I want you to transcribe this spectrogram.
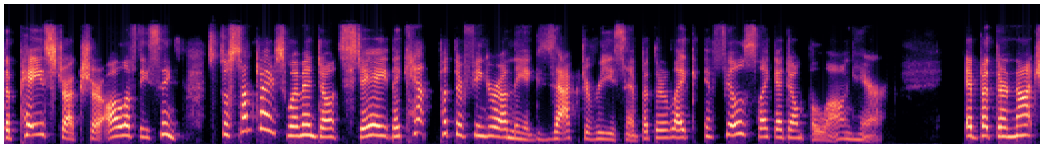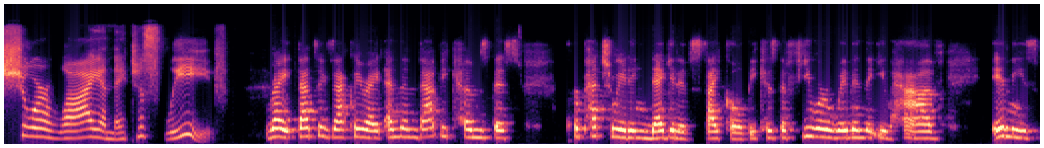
The pay structure, all of these things." So sometimes women don't stay. They can't put their finger on the exact reason, but they're like, "It feels like I don't belong here." Eh, but they're not sure why and they just leave. Right, that's exactly right. And then that becomes this perpetuating negative cycle because the fewer women that you have in these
